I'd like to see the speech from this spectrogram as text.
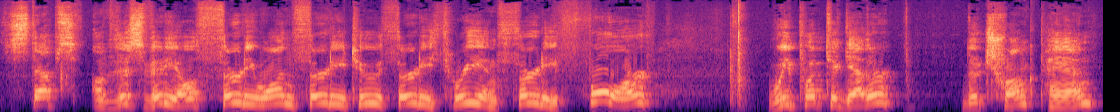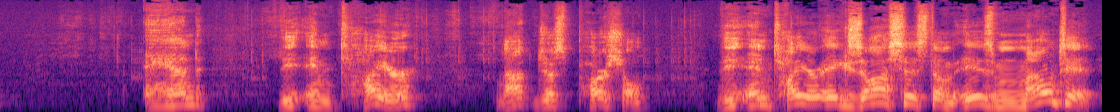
steps of this video, 31, 32, 33, and 34, we put together the trunk pan and the entire, not just partial, the entire exhaust system is mounted.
